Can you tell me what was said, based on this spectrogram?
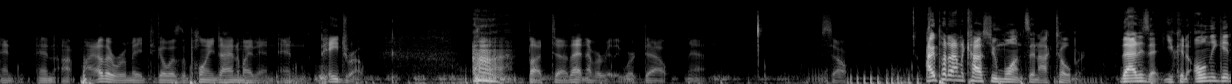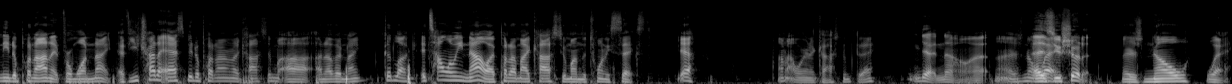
and and uh, my other roommate to go as Napoleon Dynamite and, and Pedro, but uh, that never really worked out. Yeah. So I put on a costume once in October. That is it. You can only get me to put on it for one night. If you try to ask me to put on a costume uh, another night, good luck. It's Halloween now. I put on my costume on the 26th. Yeah. I'm not wearing a costume today. Yeah, no. Uh, Uh, There's no as way. you shouldn't. There's no way.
